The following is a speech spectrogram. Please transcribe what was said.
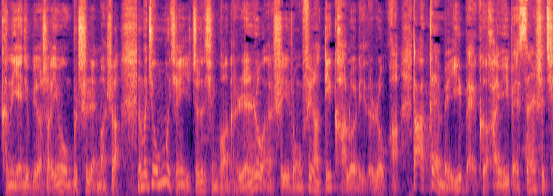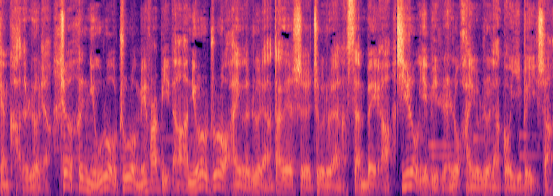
可能研究比较少，因为我们不吃人嘛，是吧？那么就目前已知的情况呢，人肉呢是一种非常低卡路里的肉啊，大概每一百克含有一百三十千卡的热量，这和牛肉、猪肉没法比的啊。牛肉、猪肉含有的热量大概是这个热量的三倍啊，鸡肉也比人肉含有热量高一倍以上，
